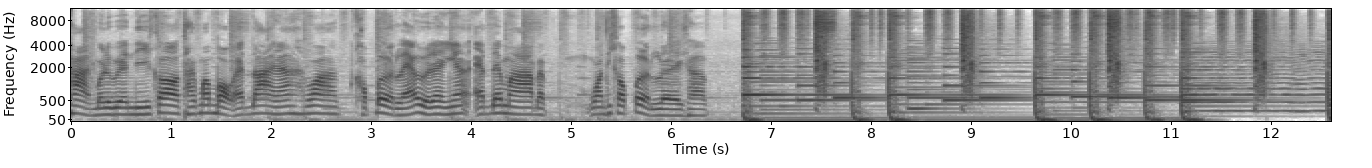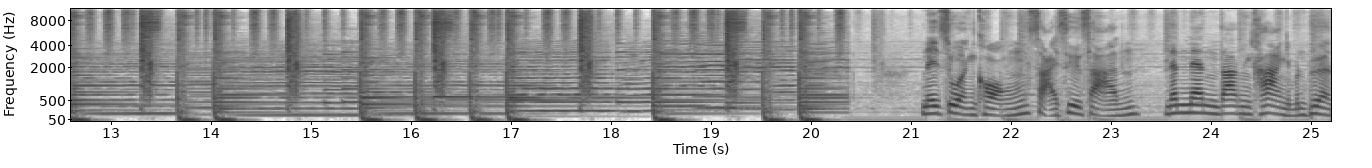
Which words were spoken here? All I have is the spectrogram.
ผ่านบริเวณนี้ก็ทักมาบอกแอดได้นะ ว่าเขาเปิดแล้วหรืออะไรเงี้ยแอดได้มาแบบวันที่เขาเปิดเลยครับ ในส่วนของสายสื่อสารแน่น ๆ ด้านข้างอย่างเพื่อน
